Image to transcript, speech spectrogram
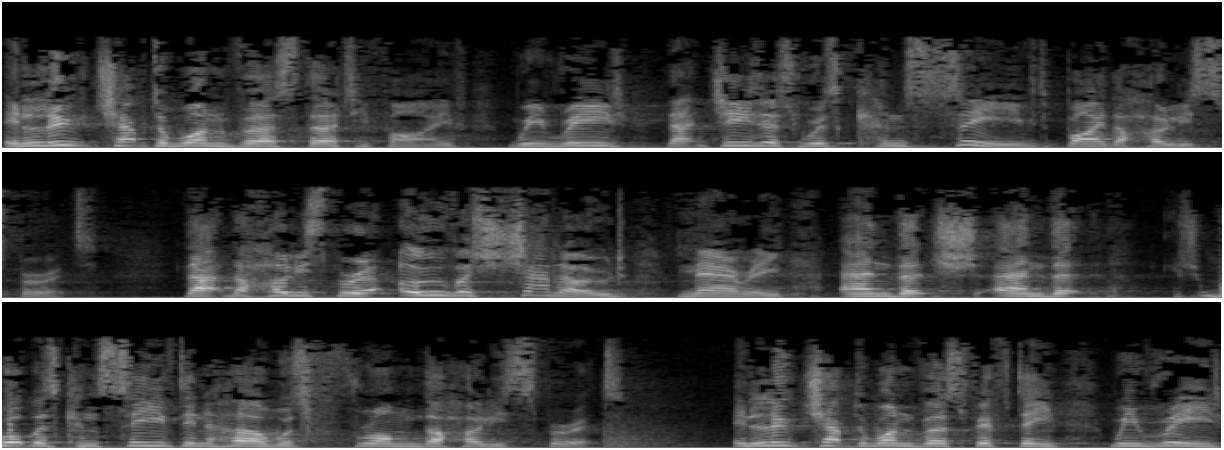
In Luke chapter 1 verse 35, we read that Jesus was conceived by the Holy Spirit. That the Holy Spirit overshadowed Mary and that, sh- and that what was conceived in her was from the Holy Spirit. In Luke chapter 1 verse 15, we read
